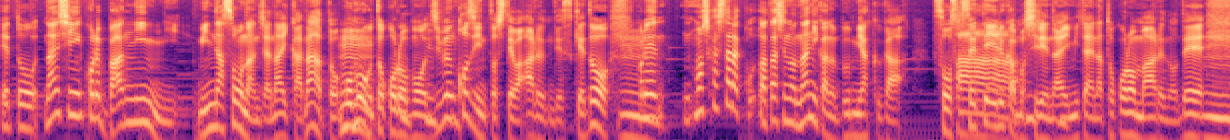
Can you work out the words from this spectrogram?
えっと、内心これ万人にみんなそうなんじゃないかなと思うところも自分個人としてはあるんですけどこれもしかしたらこ私の何かの文脈がそうさせているかもしれないみたいなところもあるので。うん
